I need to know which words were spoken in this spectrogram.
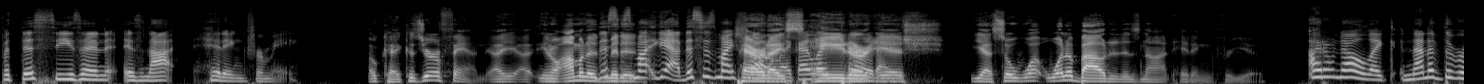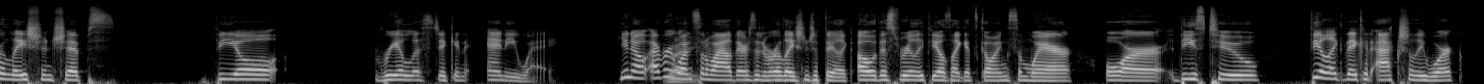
but this season is not hitting for me. Okay, because you're a fan. I, I, you know, I'm an This admitted it. my yeah. This is my paradise show. Like, I like hater ish. Yeah. So what? What about it is not hitting for you? I don't know. Like none of the relationships feel realistic in any way. You know, every Right. once in a while there's a relationship they're like, oh, this really feels like it's going somewhere, or these two feel like they could actually work.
